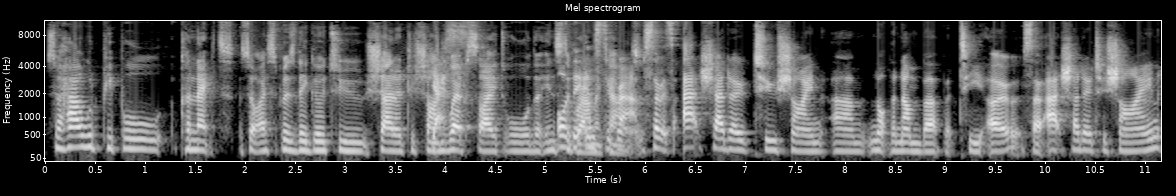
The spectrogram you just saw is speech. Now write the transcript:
So how would people connect? So I suppose they go to Shadow to Shine yes. website or the Instagram, or the Instagram. Account. So it's at Shadow to Shine, um, not the number, but T O. So at Shadow to Shine.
